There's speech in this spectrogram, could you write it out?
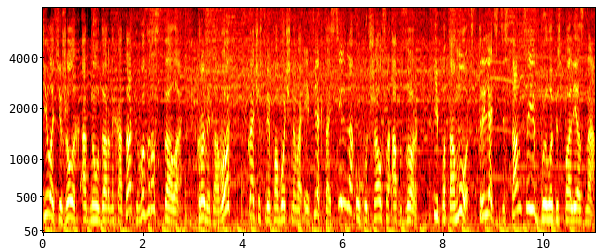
сила тяжелых одноударных атак возрастала. Кроме того, качестве побочного эффекта сильно ухудшался обзор, и потому стрелять с дистанции было бесполезно,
